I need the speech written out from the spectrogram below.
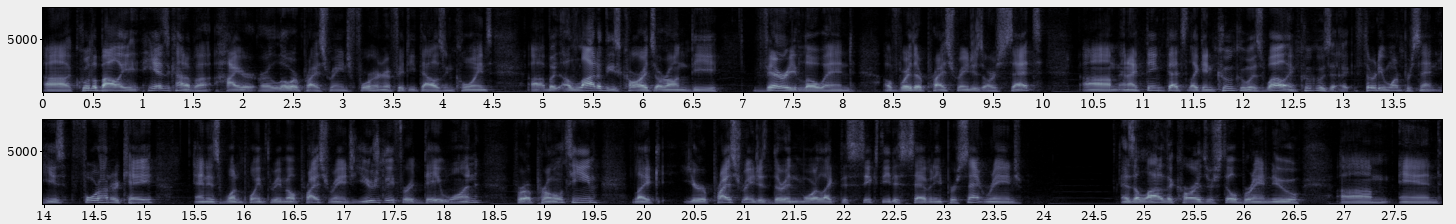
Uh, Koulibaly, he has a kind of a higher or lower price range, 450,000 coins. Uh, but a lot of these cards are on the very low end of where their price ranges are set. Um, and I think that's like Nkunku as well. And Nkunku's at 31%. He's 400K and his 1.3 mil price range. Usually for a day one for a promo team, like your price ranges, they're in more like the 60 to 70% range as a lot of the cards are still brand new. Um, and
